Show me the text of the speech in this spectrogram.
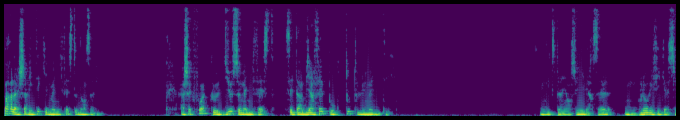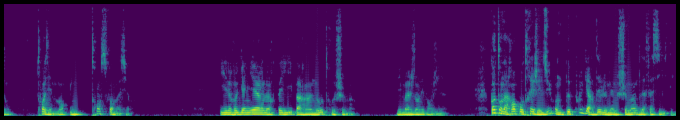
par la charité qu'il manifeste dans sa vie. À chaque fois que Dieu se manifeste, c'est un bienfait pour toute l'humanité. Une expérience universelle, une glorification, troisièmement, une transformation. Ils regagnèrent leur pays par un autre chemin. Les mages dans l'Évangile. Quand on a rencontré Jésus, on ne peut plus garder le même chemin de la facilité.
